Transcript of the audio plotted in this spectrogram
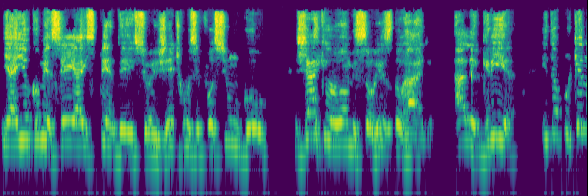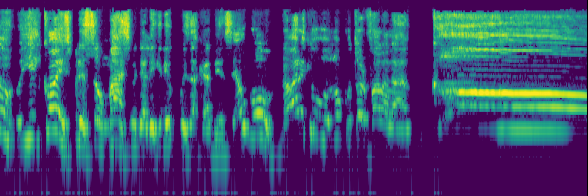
E aí eu comecei a estender esse oi, gente, como se fosse um gol. Já que o homem sorriso do rádio, alegria, então por que não? E qual é a expressão máxima de alegria que eu pus na cabeça? É o gol. Na hora que o locutor fala lá, Gol!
